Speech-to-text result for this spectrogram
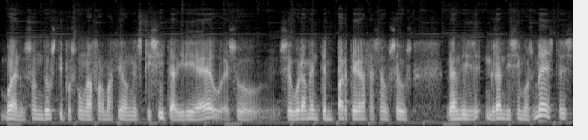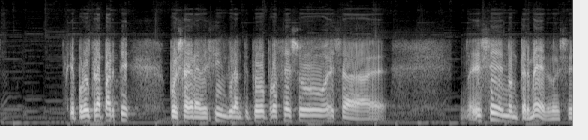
bueno, son dous tipos cunha formación exquisita, diría eu, eso seguramente en parte grazas aos seus grandis, grandísimos mestres. E por outra parte, pois agradecín durante todo o proceso esa ese non ter medo, ese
